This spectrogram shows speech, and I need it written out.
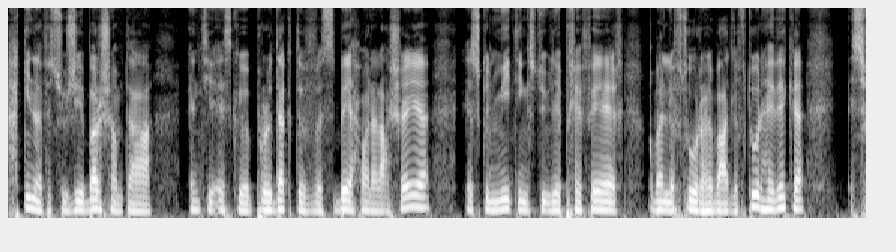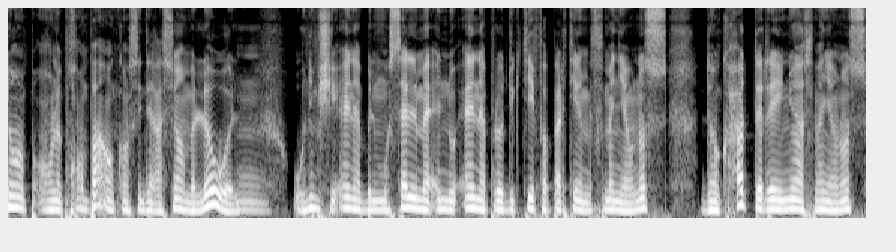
حكينا في ال sujet برشا نتاع أنت est-ce que productif الصباح ولا العشية est-ce que ال meetings tu les préfères قبل الفطور ولا بعد الفطور هذاك si on le prend pas en considération من الأول ونمشي أنا بالمسلمه انه أنا productif à partir من ثمانية ونص donc حط ال réunion ثمانية ونص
